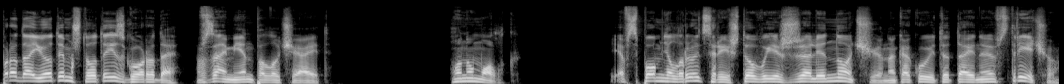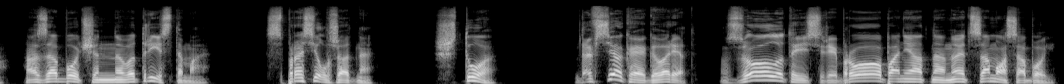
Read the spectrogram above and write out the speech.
продает им что-то из города, взамен получает. Он умолк. Я вспомнил рыцарей, что выезжали ночью на какую-то тайную встречу, озабоченного Тристома. Спросил жадно. «Что?» «Да всякое, говорят. Золото и серебро, понятно, но это само собой.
